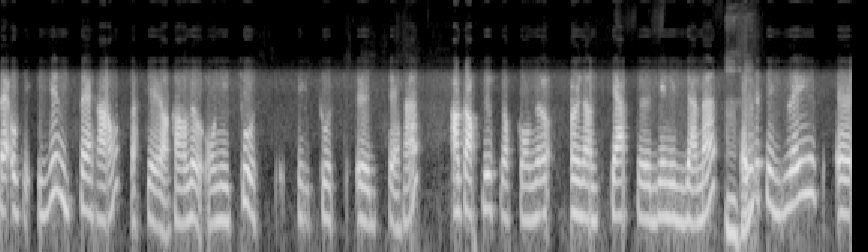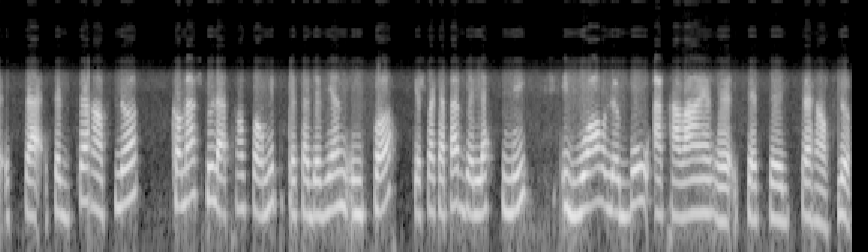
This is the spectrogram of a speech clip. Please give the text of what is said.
ben OK, il y a une différence, parce que encore là, on est tous et toutes euh, différents, encore plus lorsqu'on a un handicap, euh, bien évidemment. Mhm. Et là, c'est de dire, euh, ça- cette différence-là, comment je peux la transformer pour que ça devienne une force, que je sois capable de l'assumer et de voir le beau à travers euh, cette euh, différence-là.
